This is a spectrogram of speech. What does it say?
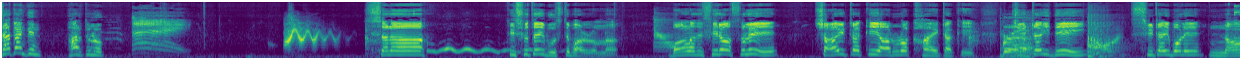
যা তো একদিন, ফালতু লোক। সালা কিছুতেই বুঝতে পারলাম না। বাংলাদেশিরা আসলে চাইটা কি আর ওরা খায়টা কি? যেটাই দেই, সেটাই বলে না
